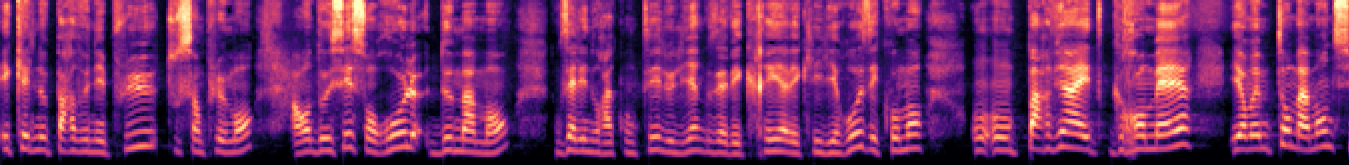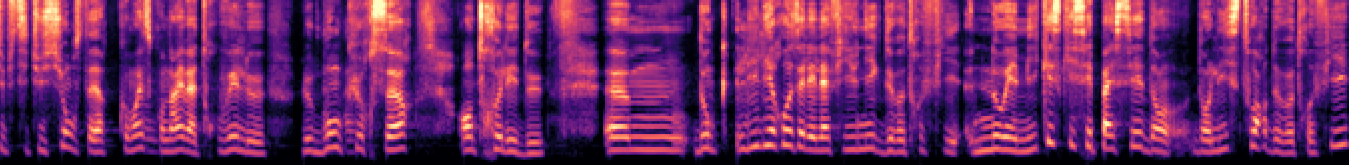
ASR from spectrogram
et qu'elle ne parvenait plus tout simplement à endosser son rôle de maman. Vous allez nous raconter le lien que vous avez créé avec Lily Rose et comment on, parvient à être grand-mère et en même temps maman de substitution. C'est-à-dire comment est-ce qu'on arrive à trouver le, bon curseur entre les deux. Euh, donc Lily Rose, elle est la fille unique de votre fille Noémie. Qu'est-ce qui s'est passé dans, dans l'histoire de votre fille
